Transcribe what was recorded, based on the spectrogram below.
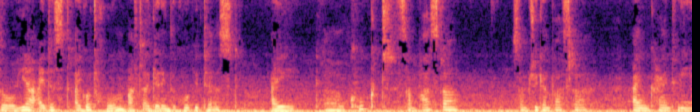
so yeah i just i got home after getting the covid test. I uh, cooked some pasta some chicken pasta. I'm currently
